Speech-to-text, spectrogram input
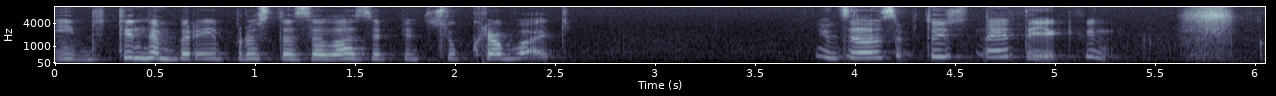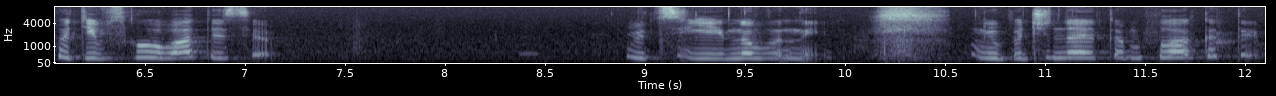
І дитина бере і просто залазить під цю кровать. І залазить, тобто, знаєте, як він хотів сховатися від цієї новини. І починає там плакати.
